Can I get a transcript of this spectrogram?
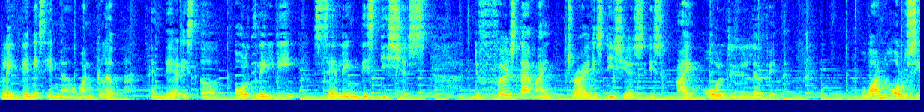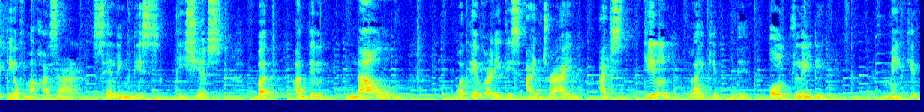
play tennis in uh, one club and there is a old lady selling these dishes. The first time I try these dishes is I already love it. One whole city of Makassar selling these dishes but until now whatever it is I try, I still like it the old lady make it.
